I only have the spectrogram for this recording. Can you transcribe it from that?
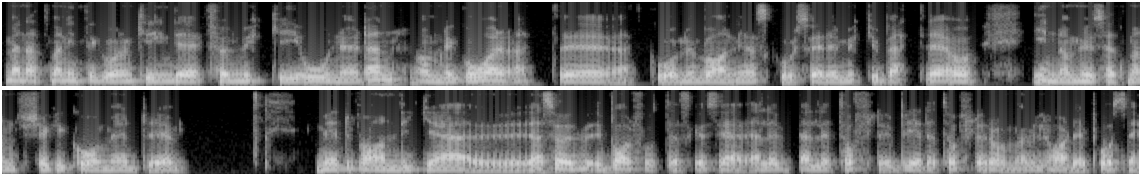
men, att man inte går omkring det för mycket i onödan. Om det går att, eh, att gå med vanliga skor så är det mycket bättre. Och inomhus att man försöker gå med eh, med vanliga, eh, alltså barfota ska jag säga, eller, eller tofflor, breda tofflor om man vill ha det på sig.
